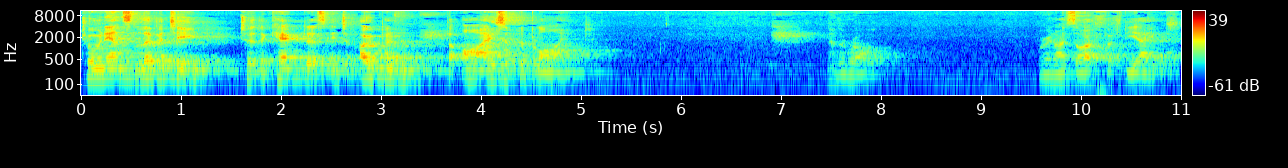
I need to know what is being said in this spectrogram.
to announce liberty to the captives, and to open the eyes of the blind another role. We're in Isaiah 58.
